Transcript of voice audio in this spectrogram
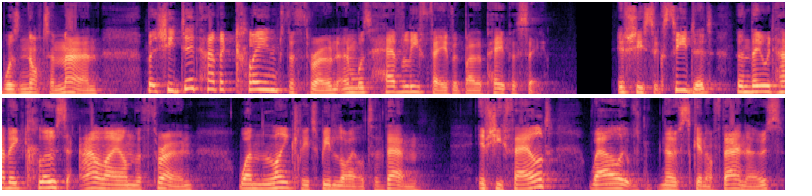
was not a man, but she did have a claim to the throne and was heavily favoured by the papacy. If she succeeded, then they would have a close ally on the throne, one likely to be loyal to them. If she failed, well, it was no skin off their nose.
